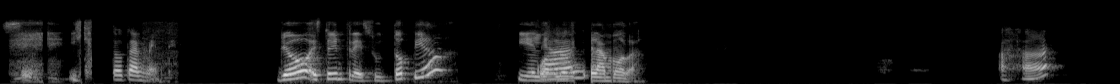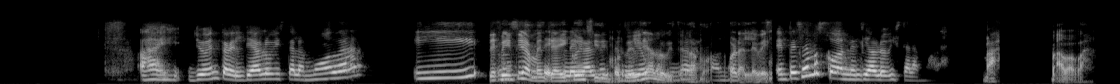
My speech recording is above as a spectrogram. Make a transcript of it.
Sí, Y- totalmente. Yo estoy entre Zootopia y el ¿Cuál? diablo de la moda. Ajá. Ay, yo entre El Diablo Viste a la Moda y... no sé si Definitivamente ahí coincidimos. El diablo viste la moda. Órale. Empecemos con El Diablo Viste a la Moda. Va, va, va.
